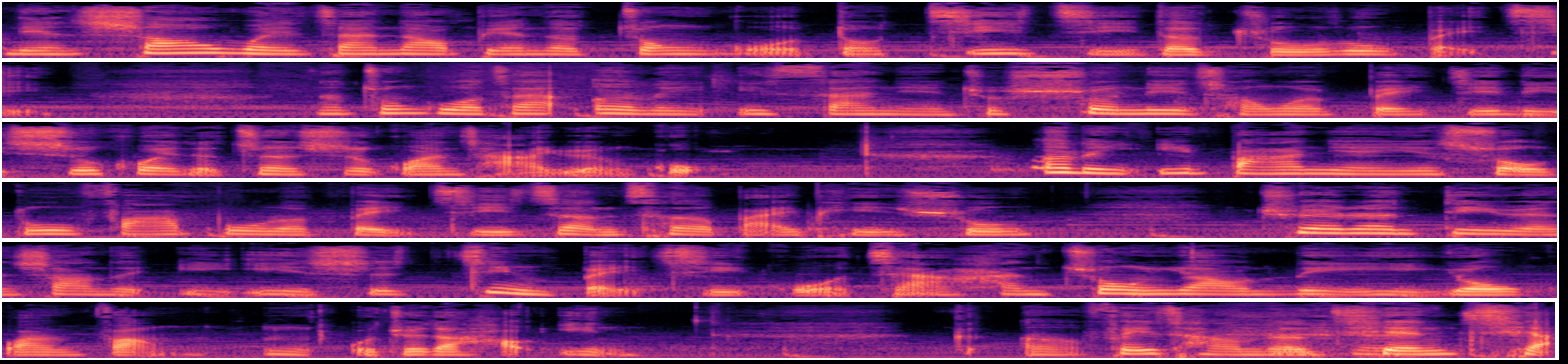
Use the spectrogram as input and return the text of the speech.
连稍微沾到边的中国都积极的逐入北极。那中国在二零一三年就顺利成为北极理事会的正式观察员国。二零一八年也首度发布了北极政策白皮书，确认地缘上的意义是近北极国家和重要利益攸关方。嗯，我觉得好硬，呃，非常的 牵强。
